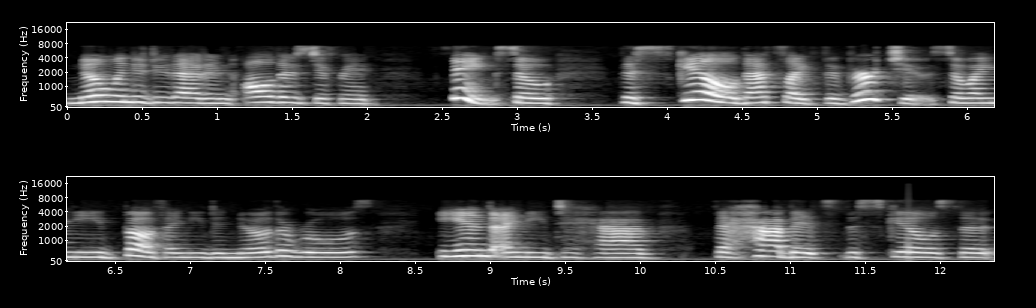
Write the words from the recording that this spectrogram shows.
know when to do that and all those different things. So the skill, that's like the virtue. So I need both. I need to know the rules and I need to have the habits, the skills the,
